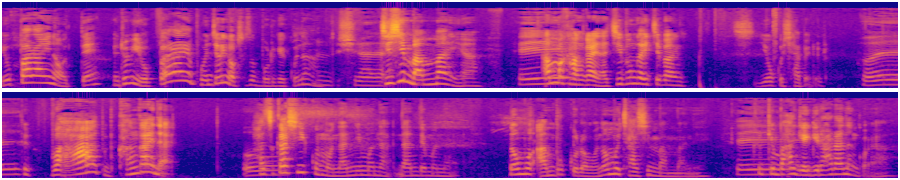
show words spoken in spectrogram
요빠라이는 어때룸이요빠라이를 본 적이 없어서 모르겠구나、응、지신만만이야아마간가이나 지분가있지방요구샤베르와간가이나하즈가시있고뭐난니뭐나난데뭐나너무 안 부끄러워 너무 자신만만해그렇게 막 얘기를 하라는 거야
